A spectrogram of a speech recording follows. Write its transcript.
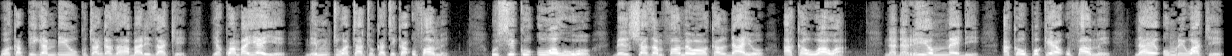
wakapiga mbiu kutangaza habari zake ya kwamba yeye ni mtu wa tatu katika ufalme. Usiku huo huo belshaza mfalme wa wakaldayo akauawa na dario mmedi akaupokea ufalme naye umri wake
